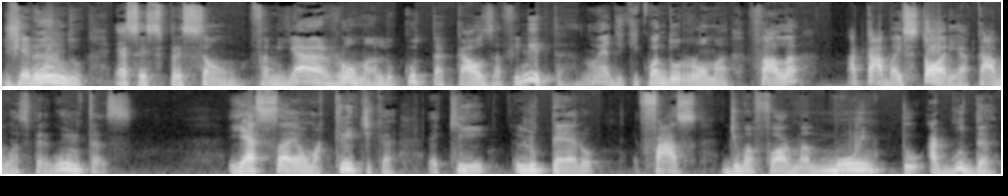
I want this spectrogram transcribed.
gerando essa expressão familiar Roma lucuta causa finita, não é? De que quando Roma fala, acaba a história, acabam as perguntas. E essa é uma crítica eh, que Lutero faz de uma forma muito aguda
